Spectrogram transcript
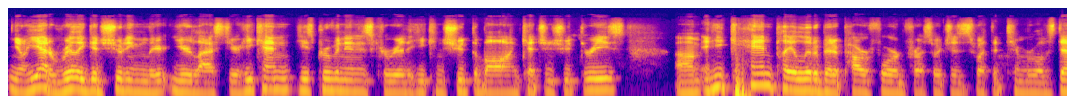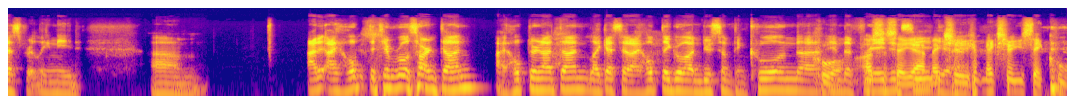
you know, he had a really good shooting le- year last year. He can he's proven in his career that he can shoot the ball and catch and shoot threes. Um, and he can play a little bit of power forward for us, which is what the Timberwolves desperately need. Um, I, I hope the Timberwolves aren't done. I hope they're not done. Like I said, I hope they go out and do something cool in the Cool. in the free agency. say yeah. Make sure you make sure you say cool.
